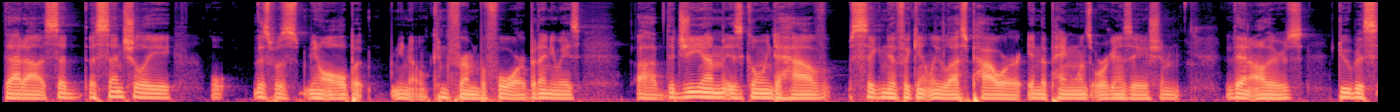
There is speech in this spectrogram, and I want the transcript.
that uh, said essentially, well, this was, you know, all but, you know, confirmed before, but anyways, uh, the GM is going to have significantly less power in the Penguins organization than others. Dubas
